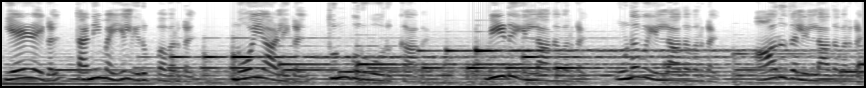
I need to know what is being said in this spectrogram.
ஏழைகள் தனிமையில் இருப்பவர்கள் நோயாளிகள் துன்புறுவோருக்காக. வீடு இல்லாதவர்கள் உணவு இல்லாதவர்கள் ஆறுதல் இல்லாதவர்கள்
